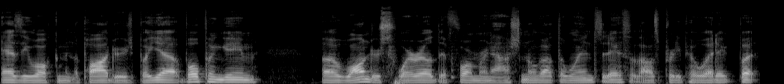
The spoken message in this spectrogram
as they welcome in the Padres. But yeah, bullpen game. Uh, Wander Suero, the former National, got the win today, so that was pretty poetic. But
